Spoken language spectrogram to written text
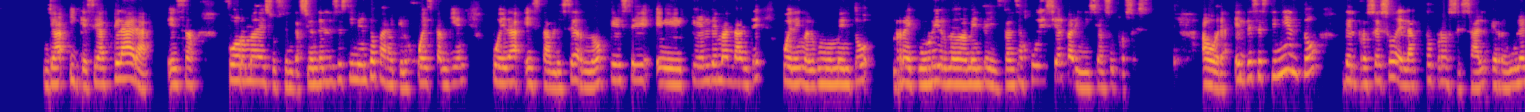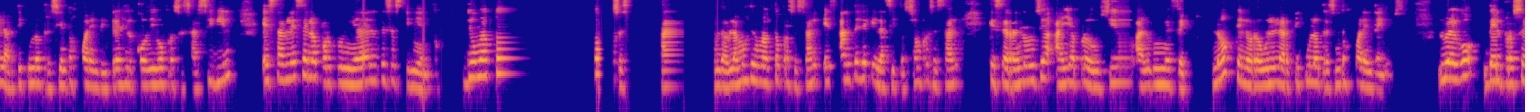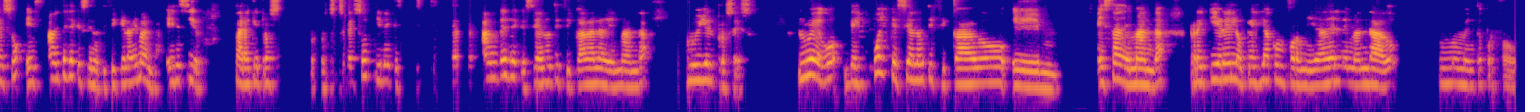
¿ya? Y que sea clara esa forma de sustentación del desestimiento para que el juez también pueda establecer, ¿no? Que, ese, eh, que el demandante puede en algún momento recurrir nuevamente a instancia judicial para iniciar su proceso. Ahora, el desestimiento del proceso del acto procesal que regula el artículo 343 del Código Procesal Civil establece la oportunidad del desestimiento de un acto procesal. Cuando hablamos de un acto procesal es antes de que la situación procesal que se renuncia haya producido algún efecto, ¿no? Que lo regula el artículo 342. Luego del proceso es antes de que se notifique la demanda, es decir, para que proceso tiene que ser antes de que sea notificada la demanda concluye el proceso. Luego, después que se ha notificado eh, esta demanda, requiere lo que es la conformidad del demandado. Un momento, por favor.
